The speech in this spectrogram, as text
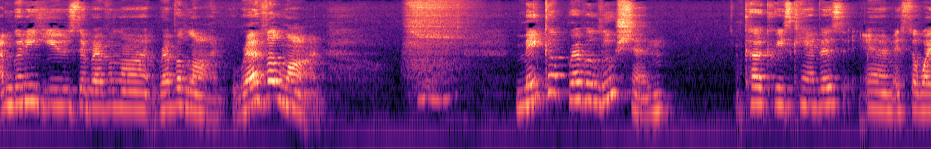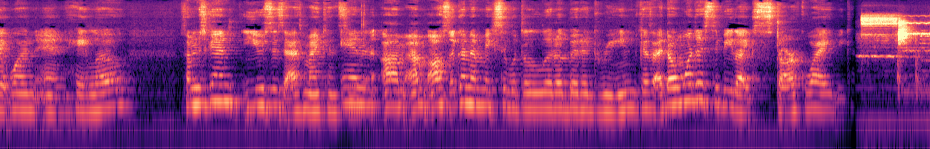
I'm going to use the Revlon, Revlon, Revlon Makeup Revolution Cut Crease Canvas. and it's the white one in Halo. So I'm just going to use this as my concealer. And um, I'm also going to mix it with a little bit of green because I don't want this to be like stark white. Because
